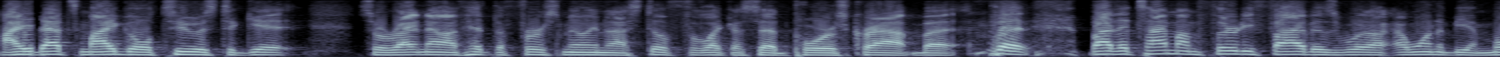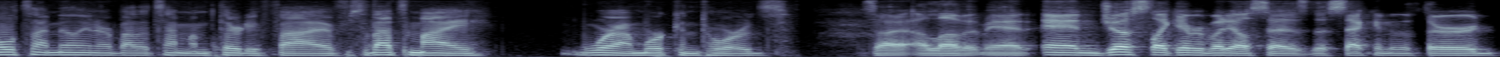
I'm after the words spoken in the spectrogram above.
I that's my goal too is to get so right now I've hit the first million and I still feel like I said poor as crap but but by the time I'm 35 is what I, I want to be a multimillionaire by the time I'm 35 so that's my where I'm working towards. So I, I love it, man. And just like everybody else says, the second and the third,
